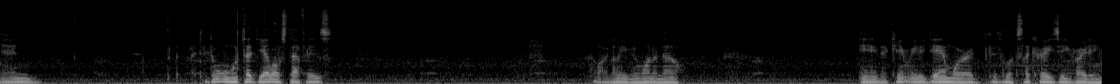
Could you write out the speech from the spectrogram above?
And I don't know what that yellow stuff is. Oh, I don't even want to know. And I can't read a damn word because it looks like crazy writing.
